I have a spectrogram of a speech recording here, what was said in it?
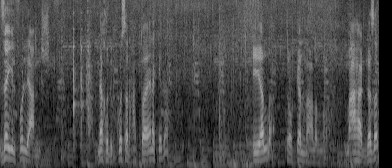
زي الفل يا عم الشيف. ناخد الكوسة نحطها هنا كده. يلا توكلنا على الله. معاها الجزر.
